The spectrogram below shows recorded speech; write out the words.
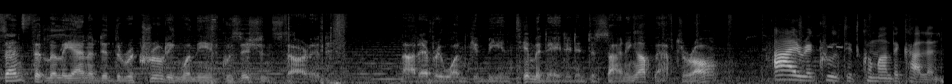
Sense that Leliana did the recruiting when the Inquisition started. Not everyone can be intimidated into signing up, after all. I recruited Commander Cullen.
